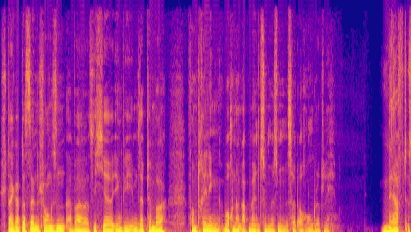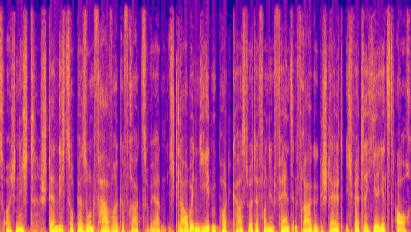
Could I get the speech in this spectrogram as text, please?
steigert das seine Chancen. Aber sich äh, irgendwie im September vom Training wochenlang abmelden zu müssen, ist halt auch unglücklich. Nervt es euch nicht, ständig zur Person Favre gefragt zu werden? Ich glaube, in jedem Podcast wird er von den Fans in Frage gestellt. Ich wette hier jetzt auch.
